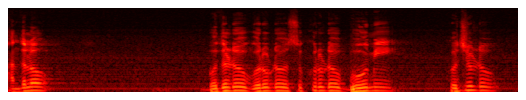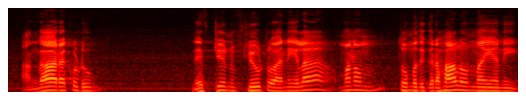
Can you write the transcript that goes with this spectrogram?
అందులో బుధుడు గురుడు శుక్రుడు భూమి కుజుడు అంగారకుడు నెప్ట్యూన్ ఫ్లూటు అని ఇలా మనం తొమ్మిది గ్రహాలు ఉన్నాయని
